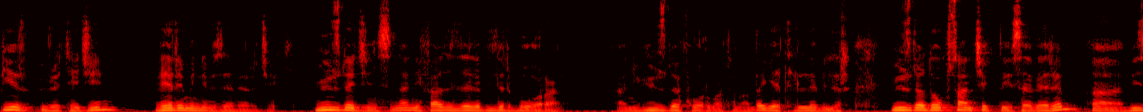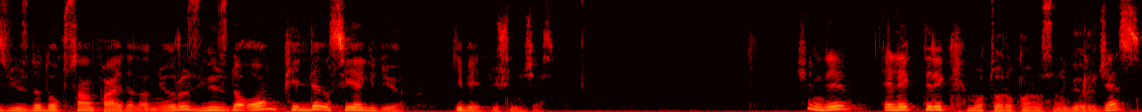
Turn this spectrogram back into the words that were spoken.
bir üreticinin verimini bize verecek. Yüzde cinsinden ifade edilebilir bu oran. Hani yüzde formatına da getirilebilir. Yüzde 90 çıktıysa verim, ha, biz yüzde 90 faydalanıyoruz. Yüzde 10 pilde ısıya gidiyor gibi düşüneceğiz. Şimdi elektrik motoru konusunu göreceğiz.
